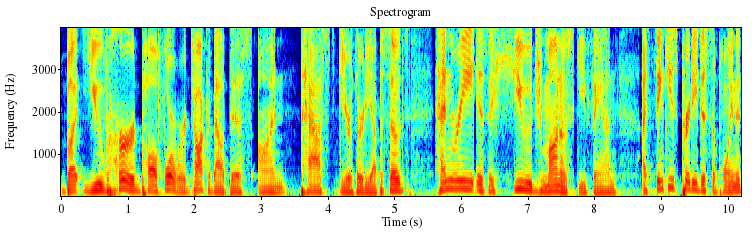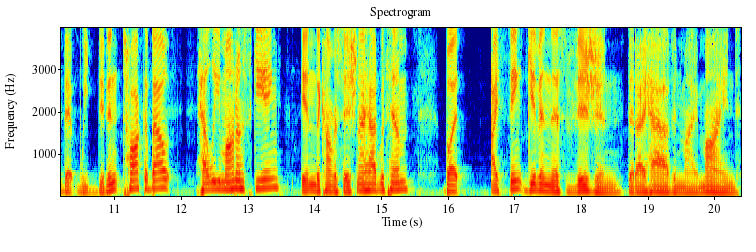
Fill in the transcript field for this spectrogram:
But you've heard Paul Forward talk about this on past Gear 30 episodes. Henry is a huge monoski fan. I think he's pretty disappointed that we didn't talk about heli monoskiing in the conversation I had with him. But I think, given this vision that I have in my mind,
